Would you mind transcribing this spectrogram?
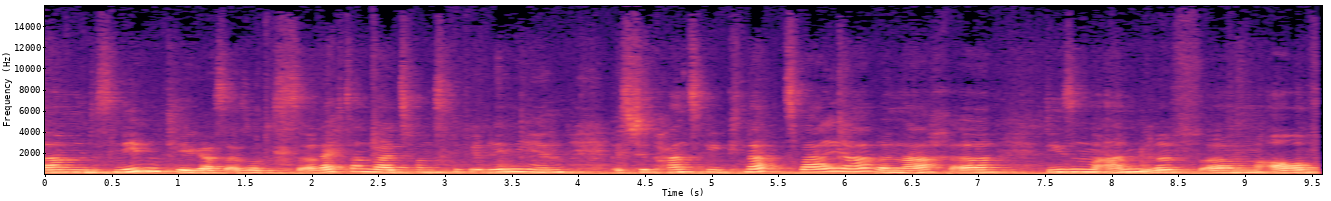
ähm, des Nebenklägers, also des Rechtsanwalts von Steve Ireni hin, ist Schipanski knapp zwei Jahre nach äh, diesem Angriff ähm, auf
